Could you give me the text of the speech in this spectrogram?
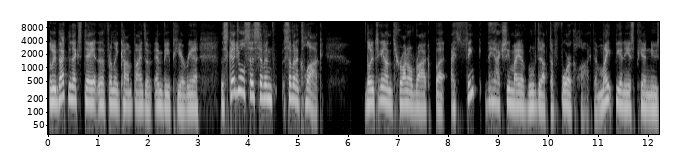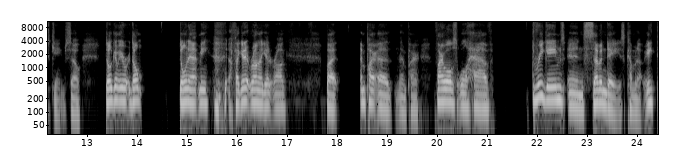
They'll be back the next day at the friendly confines of MVP Arena. The schedule says seven seven o'clock. They'll be taking on the Toronto Rock, but I think they actually might have moved it up to four o'clock. That might be an ESPN news game. So don't get me don't don't at me. if I get it wrong, I get it wrong. But Empire uh, Empire Firewolves will have three games in seven days coming up. Eight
